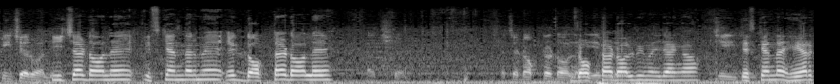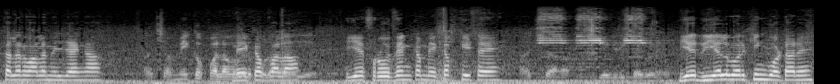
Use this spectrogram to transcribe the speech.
टीचर वाली। टीचर डॉल है इसके अंदर में एक डॉक्टर डॉल है। अच्छा। अच्छा डॉक्टर डॉल डॉक्टर डॉल भी मिल जाएगा। जी इसके अंदर हेयर कलर वाला मिल जाएगा। अच्छा मेकअप वाला मेकअप वाला। ये। फ्रोजन का मेकअप किट है। अच्छा ये भी दिखाई दे रहा है। ये रियल वर्किंग वाटर है।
